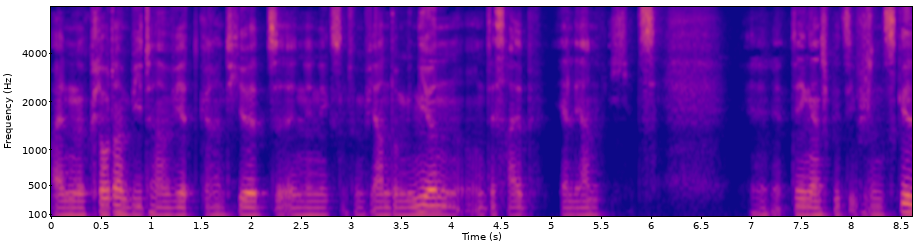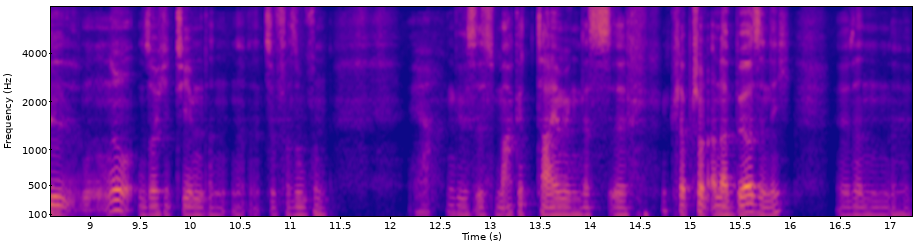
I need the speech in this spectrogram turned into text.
ein Cloud-Anbieter wird garantiert in den nächsten fünf Jahren dominieren und deshalb erlerne ich jetzt äh, spezifischen Skill, ne, solche Themen dann äh, zu versuchen. Ja, ein gewisses Market-Timing, das äh, klappt schon an der Börse nicht. Äh, dann äh,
